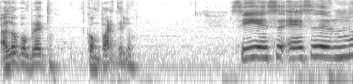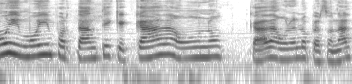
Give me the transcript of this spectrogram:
hazlo completo, compártelo. Sí, es, es eh, muy, muy importante que cada uno, cada uno en lo personal,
